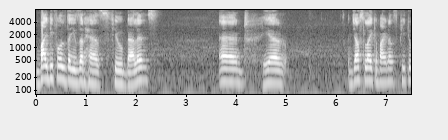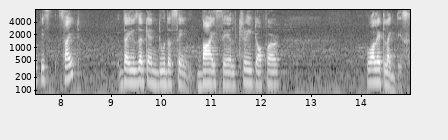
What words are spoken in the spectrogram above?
by default the user has few balance. And here just like a Binance P2P site the user can do the same. Buy sell create offer wallet like this.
